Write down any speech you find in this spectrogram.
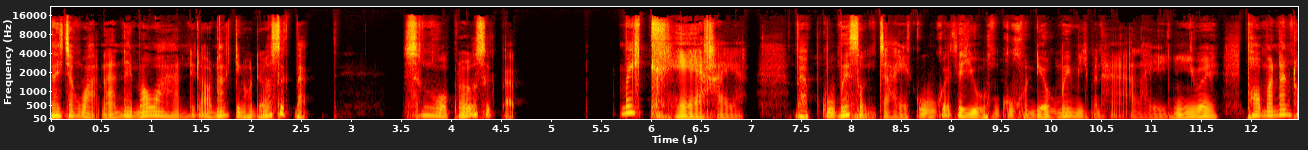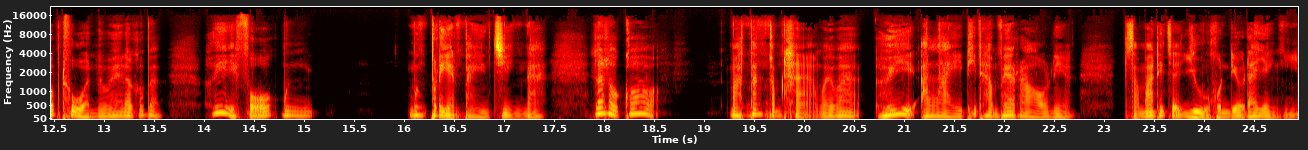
ในจังหวะนั้นในเมื่อวานที่เรานั่งกินคนเดียวรู้สึกแบบ สงบแล้วรู้สึกแบบ ไม่แคร์ใครอะแบบกูไม่สนใจกูก็จะอยู่ของกูคนเดียวไม่มีปัญหาอะไรอย่างนี้เว้ยพอมานั่งทบทวนนะเว้ยเราก็แบบเฮ้ยโฟกมึงมึงเปลี่ยนไปจริงๆนะ แล้วเราก็ มาตั้งคำถามไว้ว่า เฮ้ยอะไรที่ทำให้เราเนี่ย สามารถที่จะอยู่คนเดียวได้อย่างนี้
